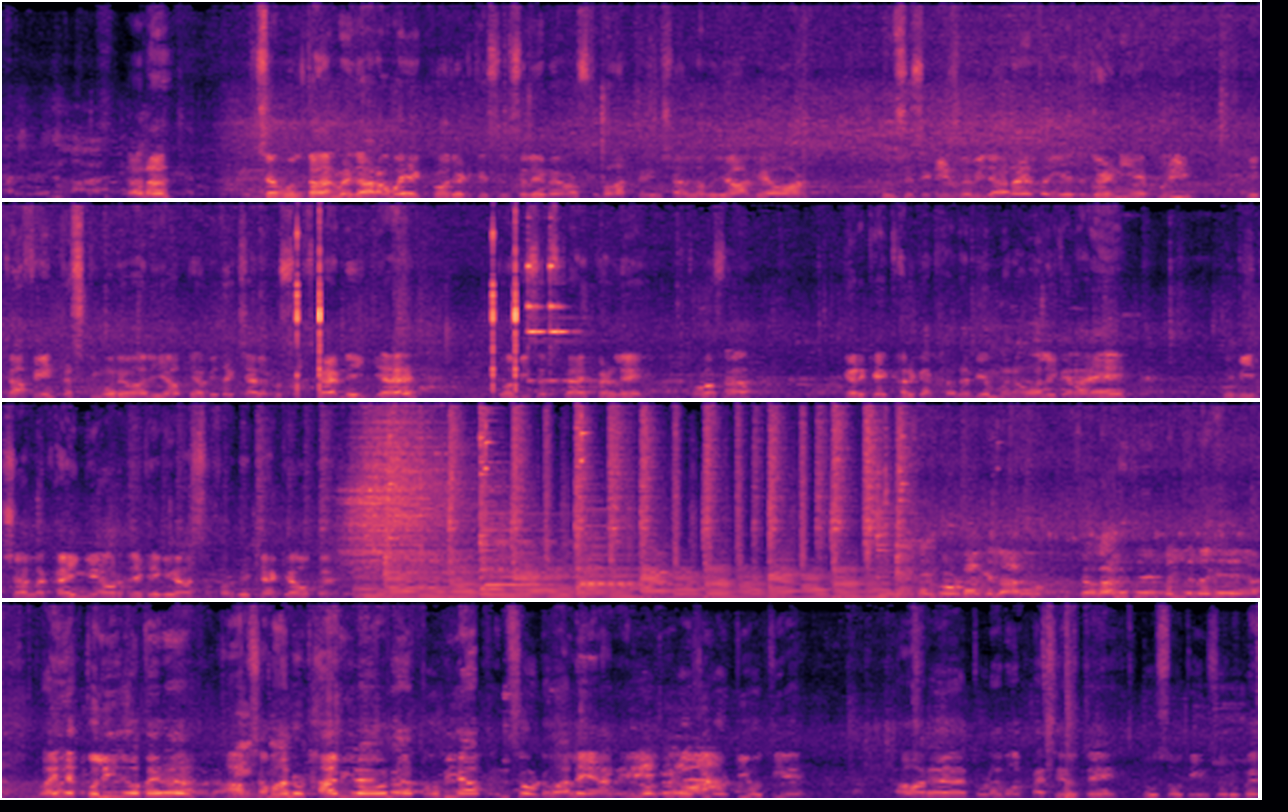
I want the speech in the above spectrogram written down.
है ना? अच्छा मुल्तान में जा रहा हूँ भाई, एक प्रोजेक्ट के सिलसिले में, और उसके बाद फिर इंशाल्लाह मुझे आगे और दूसरी सिटीज़ में भी जाना है। तो ये जो जर्नी है पूरी, ये काफ़ी इंटरेस्टिंग होने वाली है। आपने अभी तक चैनल को सब्सक्राइब नहीं किया है तो अभी सब्सक्राइब कर लें। थोड़ा सा घर के घर का खाना भी हम बना हुआ लेकर आए हैं। वो भी इंशाल्लाह खाएँगे और देखेंगे यहाँ सफ़र में क्या क्या होता है। को उठा के ला रहा हूँ। चला लेते हैं पहिए लगे यार। भाई ये कुली जो हैं ना। आप सामान उठा भी रहे हो ना तो भी आप इनसे उठवा लें यार। इन लोगों की रोजी रोटी होती है। और थोड़े बहुत पैसे होते हैं दो सौ तीन सौ रुपये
